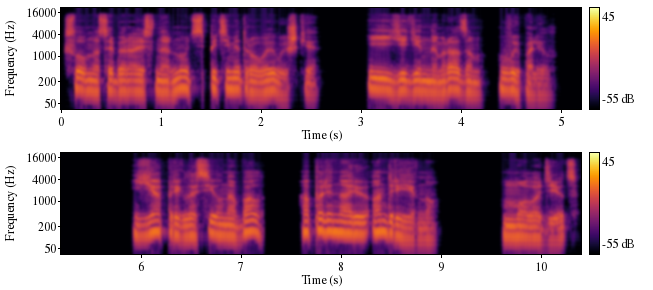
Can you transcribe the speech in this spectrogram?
словно собираясь нырнуть с пятиметровой вышки, и единым разом выпалил. Я пригласил на бал Аполлинарию Андреевну». «Молодец»,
